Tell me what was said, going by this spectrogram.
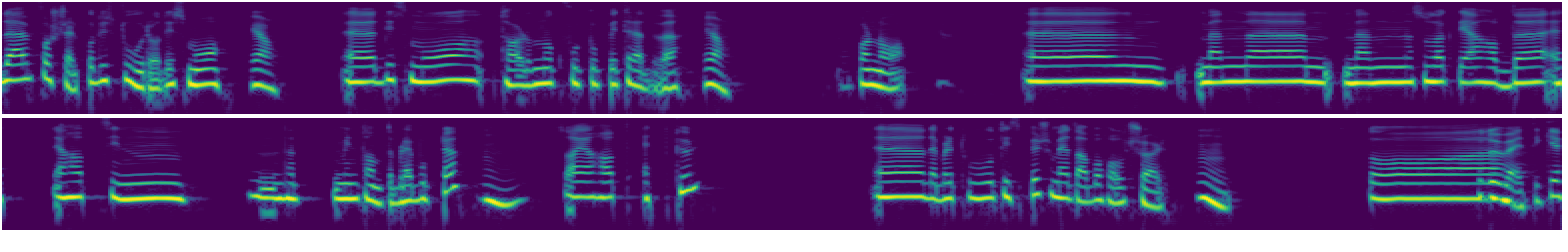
det er forskjell på de store og de små. Ja. Eh, De små tar de nok fort opp i 30 ja. for nå. Eh, Men, eh, men som sagt, jeg hadde et Jeg har hatt siden min tante ble borte, mm. så har jeg hatt ett kull. Eh, Det ble to tisper som jeg da beholdt sjøl. Mm. Så, Så du vet ikke,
